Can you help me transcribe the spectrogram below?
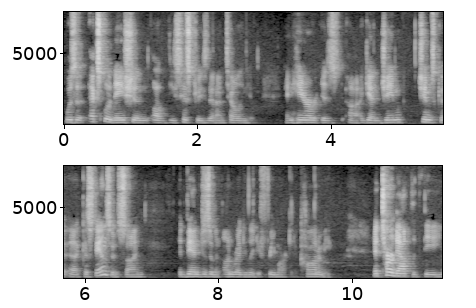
was an explanation of these histories that I'm telling you. And here is, uh, again, James, Jim uh, Costanzo's sign, Advantages of an Unregulated Free Market Economy. It turned out that the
